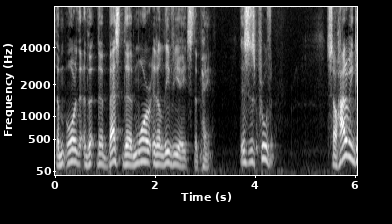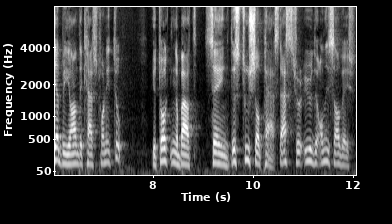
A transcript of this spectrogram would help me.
the more the, the, the best the more it alleviates the pain. This is proven. So how do we get beyond the catch 22? You're talking about saying, This too shall pass. That's for you the only salvation.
